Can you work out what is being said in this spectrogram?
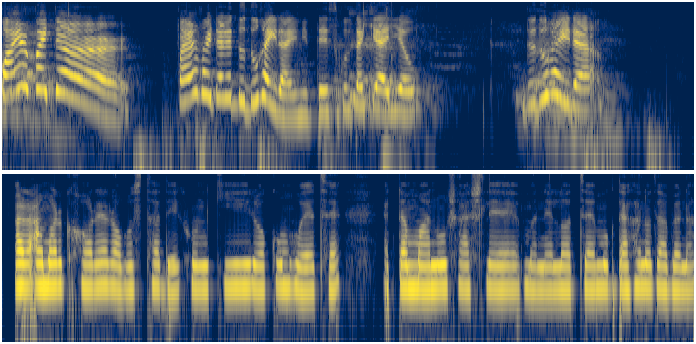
Firefighter. Firefighter. দুদু খাইরা নিতে স্কুল থেকে আইয়াও। দুদু খাইরা। আর আমার ঘরের অবস্থা দেখুন কি রকম হয়েছে। একটা মানুষ আসলে মানে লজ্জায় মুখ দেখানো যাবে না।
